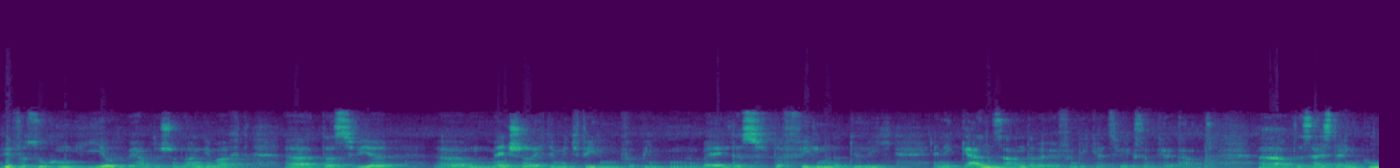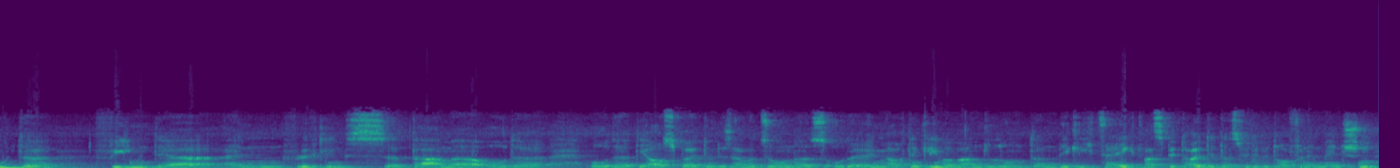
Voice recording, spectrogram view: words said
wir versuchen hier, oder wir haben das schon lange gemacht, äh, dass wir ähm, Menschenrechte mit Film verbinden, weil das, der Film natürlich eine ganz andere Öffentlichkeitswirksamkeit hat. Äh, das heißt, ein guter Film, der ein Flüchtlingsdrama oder, oder die Ausbeutung des Amazonas oder eben auch den Klimawandel und dann wirklich zeigt, was bedeutet das für die betroffenen Menschen.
